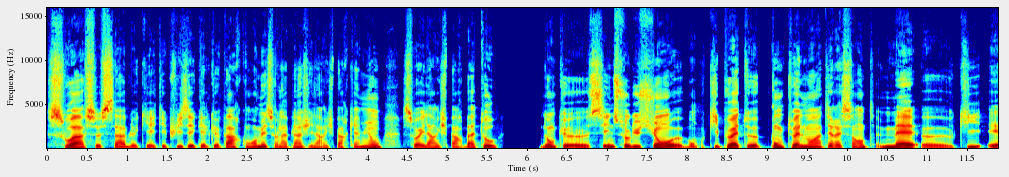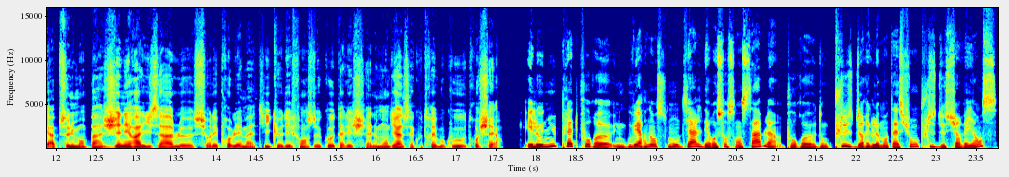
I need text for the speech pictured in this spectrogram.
soit ce sable qui a été puisé quelque part qu'on remet sur la plage, il arrive par camion, soit il arrive par bateau, donc euh, c'est une solution euh, bon, qui peut être ponctuellement intéressante, mais euh, qui est absolument pas généralisable sur les problématiques défense de côte à l'échelle mondiale. Ça coûterait beaucoup trop cher. Et l'ONU plaide pour une gouvernance mondiale des ressources en sable, pour donc plus de réglementation, plus de surveillance.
